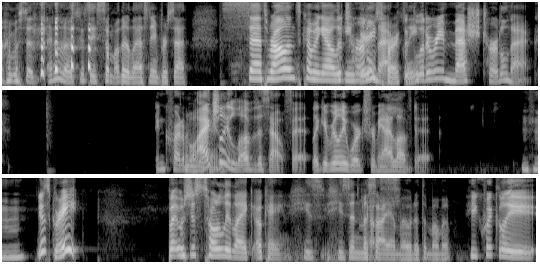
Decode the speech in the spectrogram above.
I almost said, I don't know, I was going to say some other last name for Seth. Seth Rollins coming out The looking very sparkly. the glittery mesh turtleneck. Incredible. I actually love this outfit. Like it really worked for me. I loved it. Mm-hmm. It's great. But it was just totally like, okay, he's he's in Messiah Yes. mode at the moment. He quickly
